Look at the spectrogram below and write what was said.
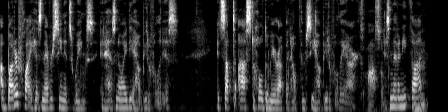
a butterfly has never seen its wings. It has no idea how beautiful it is. It's up to us to hold the mirror up and help them see how beautiful they are. It's awesome. Isn't that a neat thought? Mm-hmm.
